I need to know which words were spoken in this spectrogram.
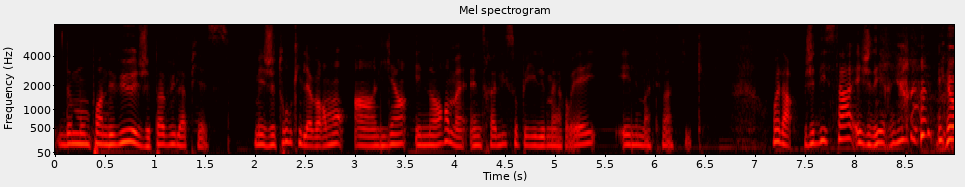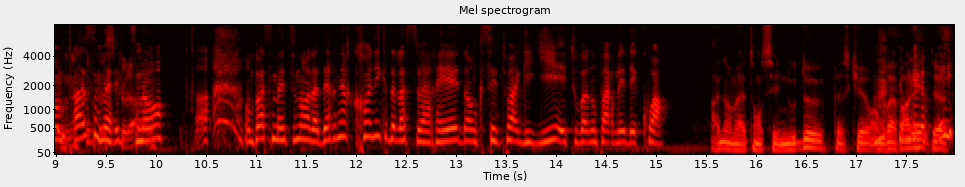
de mon point de vue, j'ai pas vu la pièce. Mais je trouve qu'il y a vraiment un lien énorme entre Alice au pays des merveilles et les mathématiques. Voilà, je dis ça et je dis rien. Et on passe là, maintenant. On passe maintenant à la dernière chronique de la soirée. Donc c'est toi, Guigui, et tu vas nous parler de quoi? Ah non, mais attends, c'est nous deux, parce qu'on va parler de oui.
